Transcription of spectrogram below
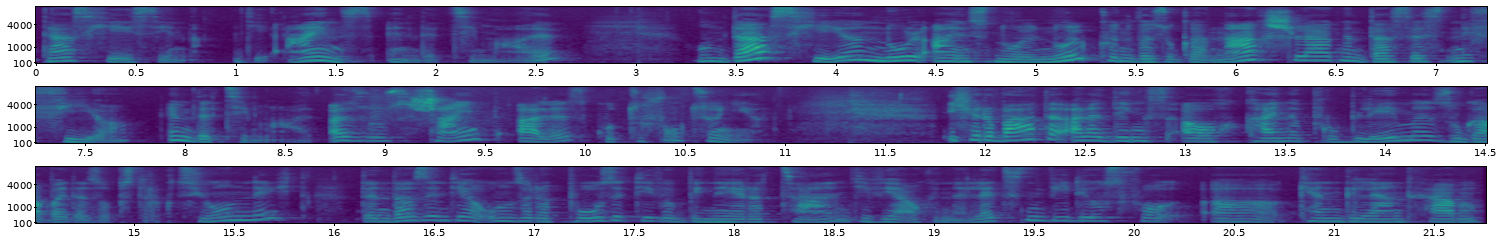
das hier ist die 1 in Dezimal und das hier 0100 können wir sogar nachschlagen, das ist eine 4 im Dezimal. Also es scheint alles gut zu funktionieren. Ich erwarte allerdings auch keine Probleme, sogar bei der Subtraktion nicht, denn das sind ja unsere positive binäre Zahlen, die wir auch in den letzten Videos äh, kennengelernt haben.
